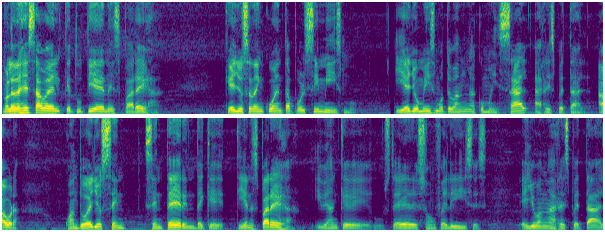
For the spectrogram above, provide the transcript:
No le dejes saber que tú tienes pareja, que ellos se den cuenta por sí mismos y ellos mismos te van a comenzar a respetar. Ahora, cuando ellos se, se enteren de que tienes pareja y vean que ustedes son felices, ellos van a respetar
